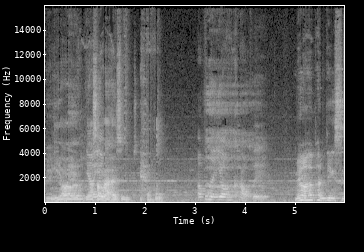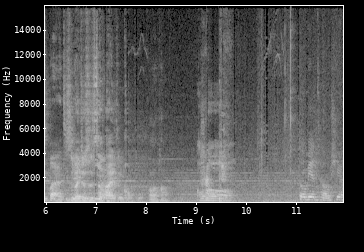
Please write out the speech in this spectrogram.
你要你要伤害还是恐怖？哦，不能用拷贝。没有啊，他判定失败了，直接失败就是伤害跟恐怖。哦好，哦，都面朝下。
